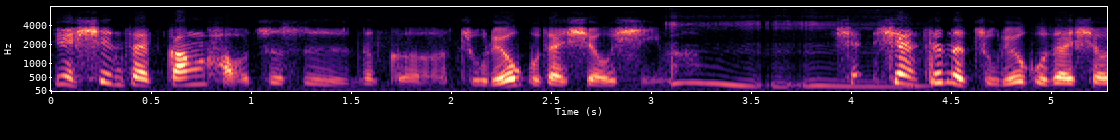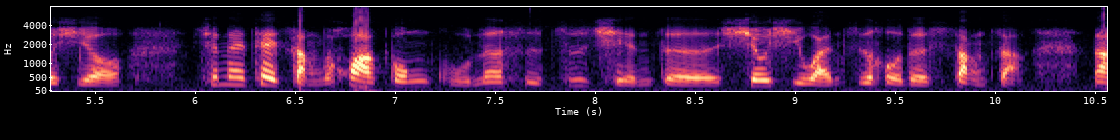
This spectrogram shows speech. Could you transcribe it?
因为现在刚好就是那个主流股在休息嘛，嗯嗯嗯，现现在真的主流股在休息哦。现在在涨的化工股，那是之前的休息完之后的上涨。那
